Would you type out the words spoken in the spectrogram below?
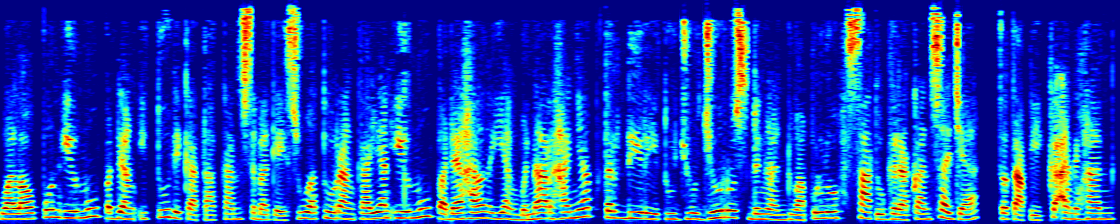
Walaupun ilmu pedang itu dikatakan sebagai suatu rangkaian ilmu padahal yang benar hanya terdiri tujuh jurus dengan 21 gerakan saja, tetapi keanehan,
